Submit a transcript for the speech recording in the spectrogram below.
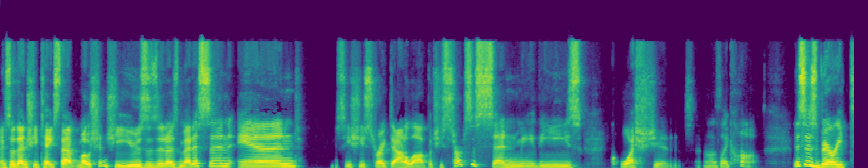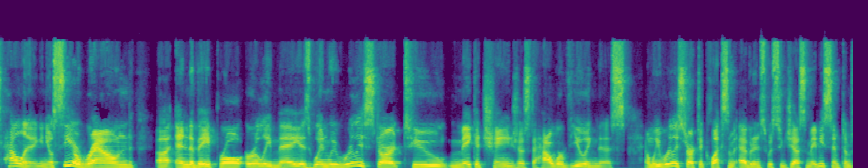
And so then she takes that motion, she uses it as medicine, and you see she striked out a lot, but she starts to send me these questions. And I was like, huh. This is very telling. And you'll see around uh, end of April, early May is when we really start to make a change as to how we're viewing this. And we really start to collect some evidence which suggests maybe symptoms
